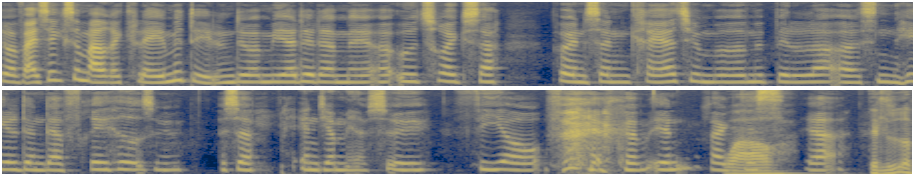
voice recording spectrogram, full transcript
det var faktisk ikke så meget reklamedelen, det var mere det der med at udtrykke sig på en sådan kreativ måde med billeder og sådan hele den der frihed. Som, og så endte jeg med at søge fire år, før jeg kom ind, faktisk. Wow. Ja. Det lyder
